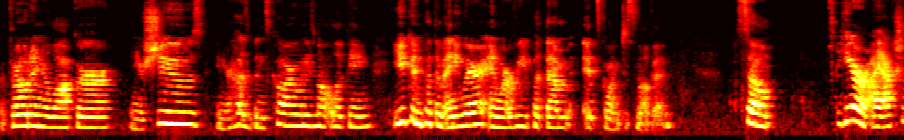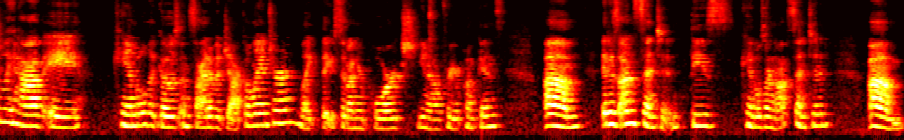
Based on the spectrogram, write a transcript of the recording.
or throw it in your locker, in your shoes, in your husband's car when he's not looking. You can put them anywhere and wherever you put them, it's going to smell good. So here I actually have a candle that goes inside of a jack-o'-lantern, like that you sit on your porch, you know, for your pumpkins. Um, it is unscented. These candles are not scented. Um,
